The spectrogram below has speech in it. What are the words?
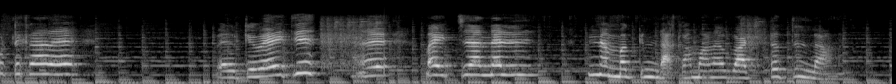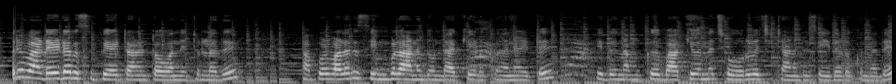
കൂട്ടുകാരെ വെൽക്കം മൈ ചാനൽ നമുക്ക് ഉണ്ടാക്കാൻ പോണ വട്ടത്തിലാണ്. ഒരു വടയുടെ റെസിപ്പി ആയിട്ടാണ് കേട്ടോ വന്നിട്ടുള്ളത്. അപ്പോൾ വളരെ സിമ്പിൾ ആണ് ഇത് ഉണ്ടാക്കിയെടുക്കാനായിട്ട്. ഇത് നമുക്ക് ബാക്കി വന്ന ചോറ് വെച്ചിട്ടാണ് ഇത് ചെയ്തെടുക്കുന്നത്.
